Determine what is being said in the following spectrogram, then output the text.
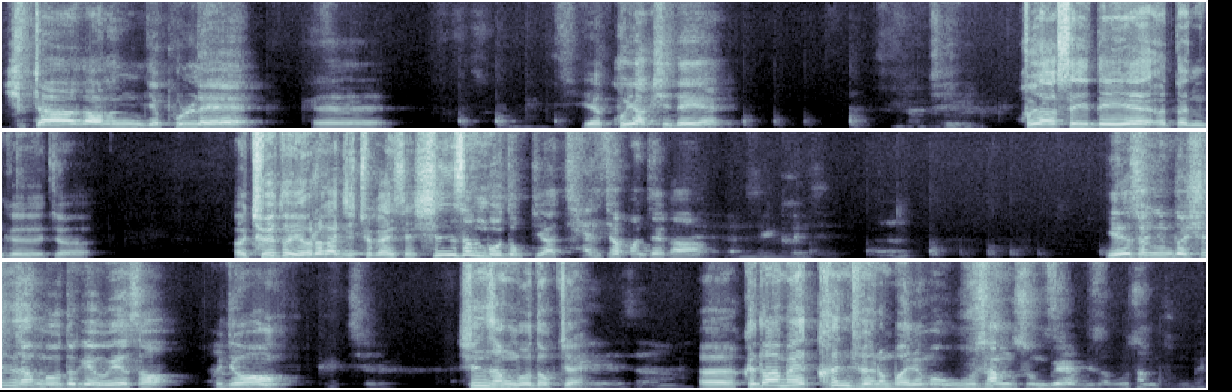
십자가는 이제 본래, 에, 예, 구약 시대에, 구약 시대에 어떤 그, 저, 어, 죄도 여러 가지 죄가 있어요. 신성 모독죄야, 제일 첫 번째가. 예수님도 신성 모독에 의해서, 그죠? 신성모독죄. 어, 그 다음에 큰 죄는 뭐냐면 우상숭배입니다. 우상숭배.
